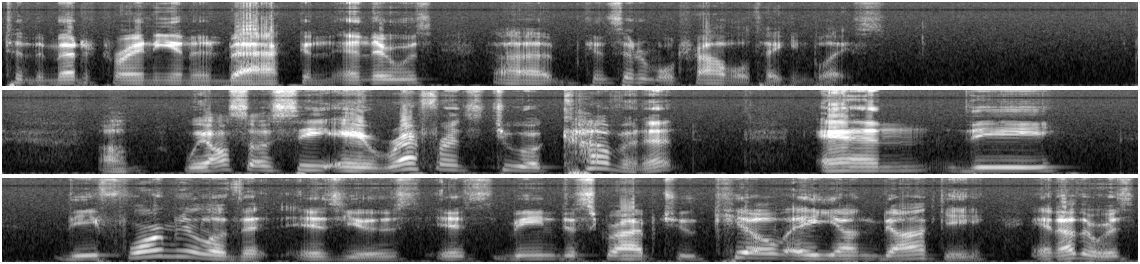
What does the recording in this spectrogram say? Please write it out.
to the Mediterranean and back, and, and there was uh, considerable travel taking place. Um, we also see a reference to a covenant, and the the formula that is used is being described to kill a young donkey. In other words,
